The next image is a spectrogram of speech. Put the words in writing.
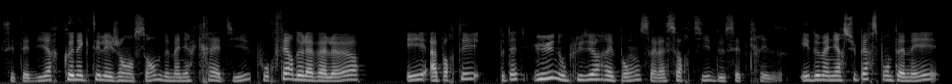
c'est-à-dire connecter les gens ensemble de manière créative pour faire de la valeur et apporter peut-être une ou plusieurs réponses à la sortie de cette crise. Et de manière super spontanée,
